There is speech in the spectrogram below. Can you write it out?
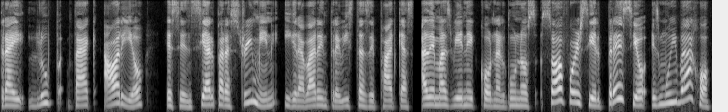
trae loopback audio esencial para streaming y grabar entrevistas de podcast. Además viene con algunos softwares y el precio es muy bajo.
